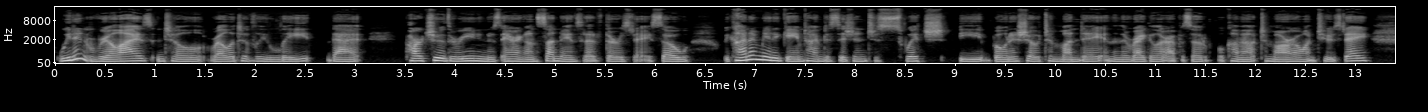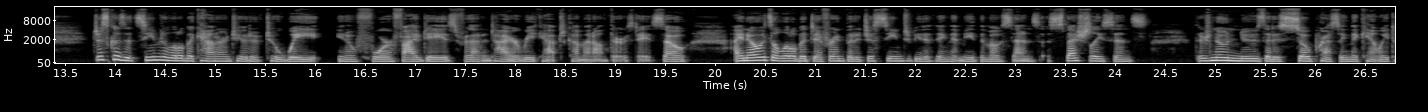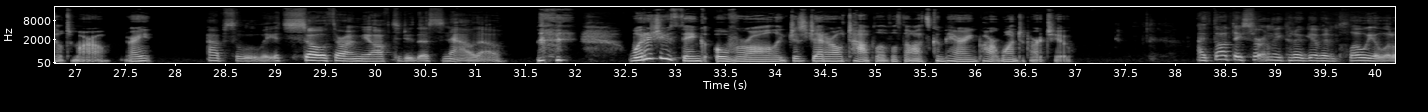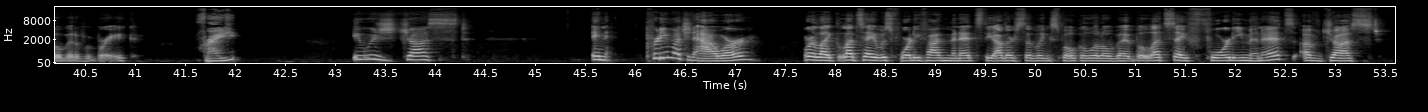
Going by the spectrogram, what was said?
we didn't realize until relatively late that part two of the reunion was airing on Sunday instead of Thursday. So we kind of made a game time decision to switch the bonus show to Monday, and then the regular episode will come out tomorrow on Tuesday just because it seemed a little bit counterintuitive to wait, you know, four or five days for that entire recap to come out on Thursday. So I know it's a little bit different, but it just seemed to be the thing that made the most sense, especially since there's no news that is so pressing they can't wait till tomorrow, right? Absolutely. It's so throwing me off to do this now, though. what did you think overall, like just general top level thoughts comparing part one to part two? I thought they certainly could have given Khloé a little bit of a break. Right? It was just in pretty much an hour or like let's say it was 45 minutes the other sibling spoke a little bit but let's say 40 minutes of just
